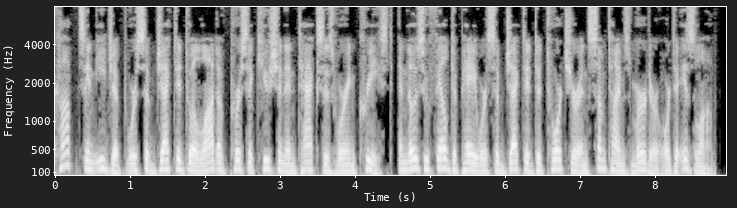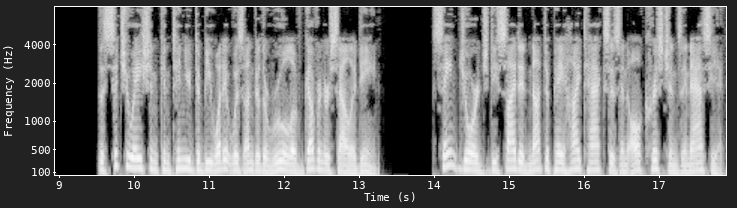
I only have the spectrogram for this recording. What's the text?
Copts in Egypt were subjected to a lot of persecution and taxes were increased, and those who failed to pay were subjected to torture and sometimes murder or to Islam. The situation continued to be what it was under the rule of Governor Saladin. St. George decided not to pay high taxes and all Christians in Assiut.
